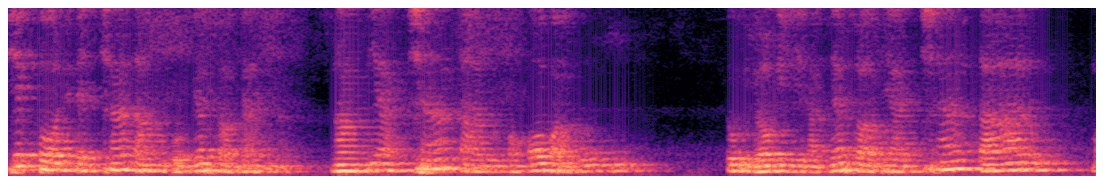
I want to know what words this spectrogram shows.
ဖြစ်ပေါ်နေတဲ့ချမ်းသာမှုကိုမြတ်စွာဘုရားရှင်ငါပြချမ်းသာလို့မဟောပါဘူးတို့ယောဂီတွေကမြတ်စွာဘုရားချမ်းသာလို့မ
